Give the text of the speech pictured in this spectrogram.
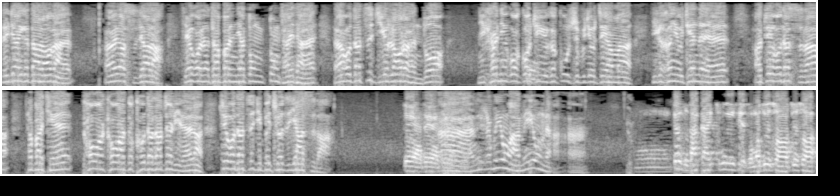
人家一个大老板啊要死掉了，结果呢他帮人家动动财产，然后他自己又捞了很多。你看见过过去有个故事不就这样吗？一个很有钱的人啊，最后他死了，他把钱抠啊抠啊都抠到他这里来了，最后他自己被车子压死了。对呀、对呀、对呀、啊，那什么用啊？没用的啊！嗯，这样子他该注意些什么？就是说，就是说，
